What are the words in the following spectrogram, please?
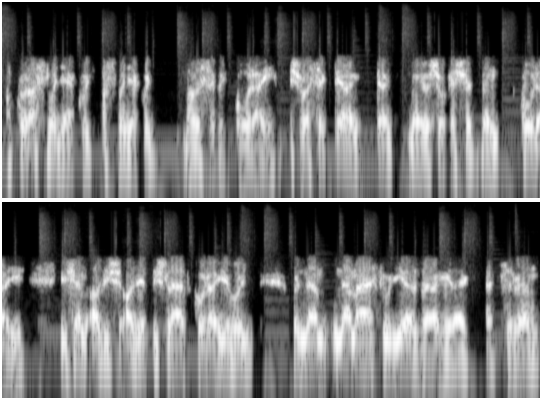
akkor azt mondják, hogy, azt mondják, hogy valószínűleg, hogy korai. És valószínűleg tényleg, tényleg nagyon sok esetben korai. Hiszen az is, azért is lehet korai, hogy, hogy nem, nem állsz úgy érzelmileg. Egyszerűen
